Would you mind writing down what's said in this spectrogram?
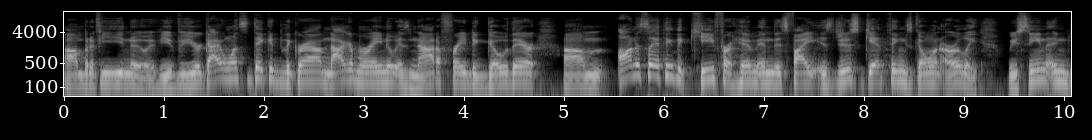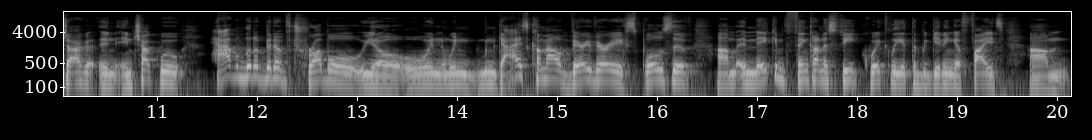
um, but if you, you know if, you, if your guy wants to take it to the ground Negumereanu is not afraid to go there. Um, honestly I think the key for him in this fight is just get things going early. We've seen in, in, in Wu have a little bit of trouble, you know, when when when guys come out very very explosive um, and make him think on his feet quickly at the beginning of fights. Um,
